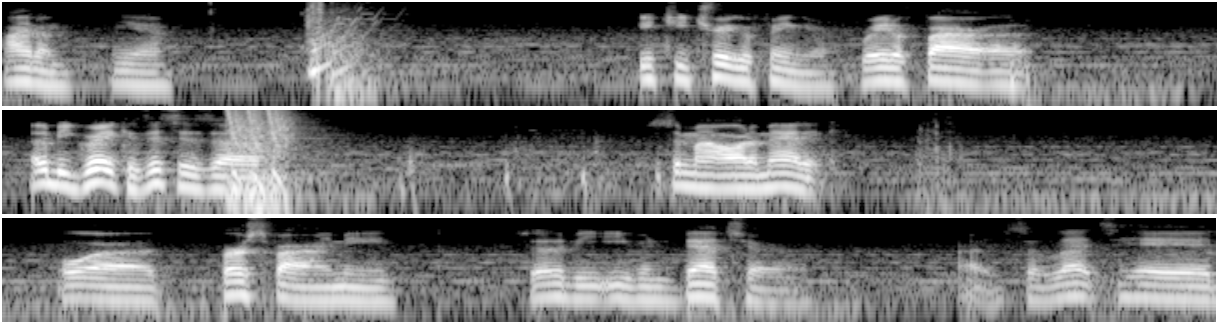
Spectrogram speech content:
item. Yeah. Itchy trigger finger. Rate of fire up. That'll be great because this is uh, semi-automatic. Or uh, burst fire, I mean. So that'll be even better. Alright, so let's head...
